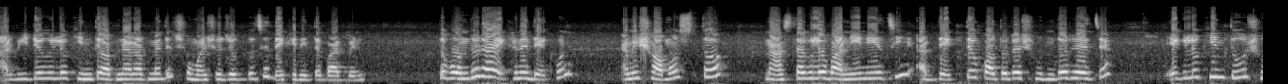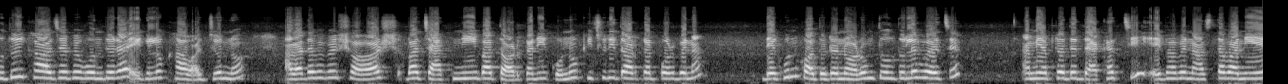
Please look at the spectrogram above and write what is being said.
আর ভিডিওগুলো কিন্তু আপনারা আপনাদের সময় সুযোগ বুঝে দেখে নিতে পারবেন। তো বন্ধুরা, এখানে দেখুন, আমি সমস্ত নাস্তাগুলো বানিয়ে নিয়েছি। আর দেখতেও কতটা সুন্দর হয়েছে। এগুলো কিন্তু শুধুই খাওয়া যাবে বন্ধুরা, এগুলো খাওয়ার জন্য আলাদাভাবে সস বা চাটনি বা তরকারি কোনো কিছুরই দরকার পড়বে না। দেখুন কতটা নরম তুলতুলে হয়েছে। আমি আপনাদের দেখাচ্ছি, এভাবে নাস্তা বানিয়ে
